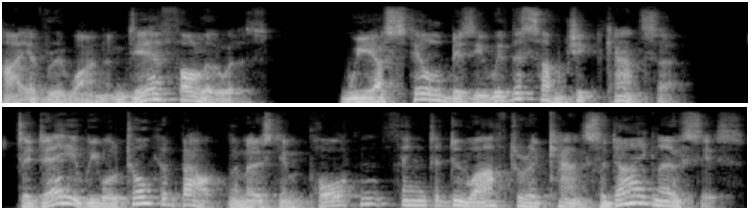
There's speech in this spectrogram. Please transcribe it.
Hi everyone and dear followers. We are still busy with the subject cancer. Today we will talk about the most important thing to do after a cancer diagnosis.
